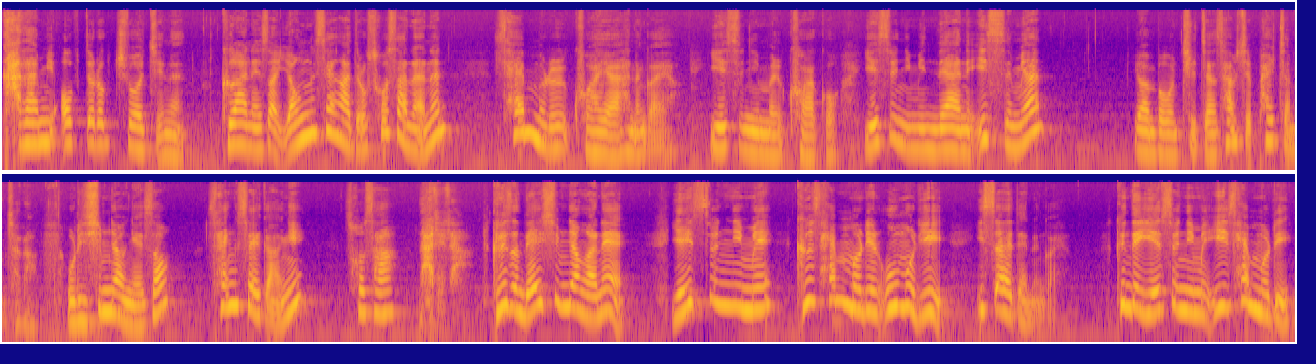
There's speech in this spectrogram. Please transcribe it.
가람이 없도록 주어지는 그 안에서 영생하도록 솟아나는 샘물을 구해야 하는 거예요. 예수님을 구하고 예수님이 내 안에 있으면 요한복음 7장 38절처럼 우리 심령에서 생쇠강이 솟아나리라. 그래서 내 심령 안에 예수님의 그 샘물인 우물이 있어야 되는 거예요. 근데 예수님의 이 샘물이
